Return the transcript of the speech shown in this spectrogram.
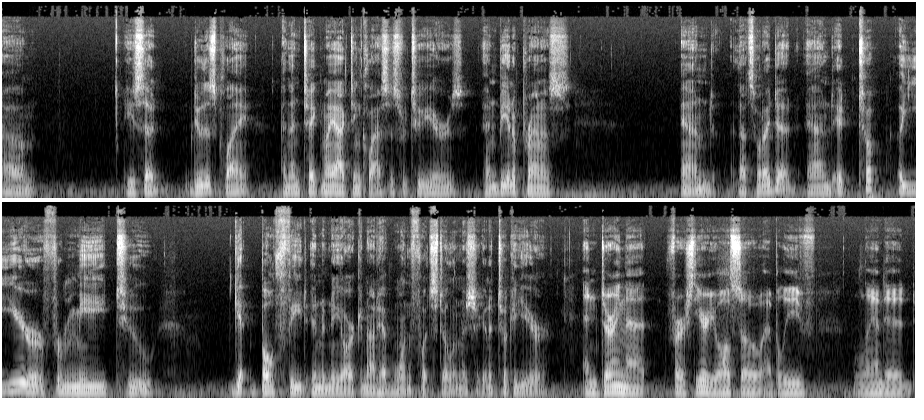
um, he said, do this play and then take my acting classes for two years and be an apprentice. And that's what I did. And it took a year for me to get both feet into New York and not have one foot still in Michigan. It took a year. And during that first year, you also, I believe, landed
